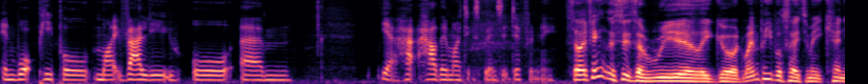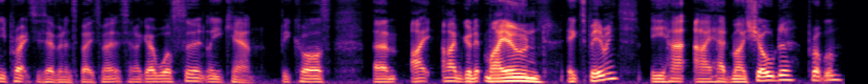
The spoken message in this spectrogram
in what people might value or um, yeah, ha- how they might experience it differently. So I think this is a really good. When people say to me, "Can you practice evidence-based medicine?" I go, "Well, certainly you can," because um, I, I'm going to my own experience. Ha- I had my shoulder problem.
